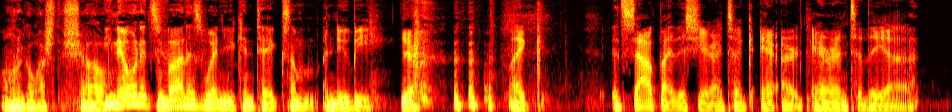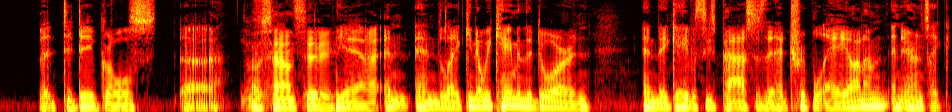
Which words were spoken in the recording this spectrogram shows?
I want to go watch the show. You know when it's You know. fun is when you can take some, a newbie. yeah Like, it's South by this year. I took Aaron to the, uh, the to Dave Grohl's, uh, oh Sound City Yeah, and and like you know, we came in the door and and they gave us these passes that had triple A on them, and Aaron's like,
